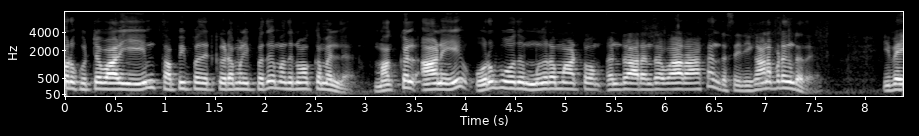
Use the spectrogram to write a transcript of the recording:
ஒரு குற்றவாளியையும் தப்பிப்பதற்கு இடமளிப்பது எமது நோக்கமல்ல. மக்கள் ஆணையை ஒருபோதும் மீறமாட்டோம் என்றார் என்றவாறாக அந்த செய்தி காணப்படுகின்றது. இவை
